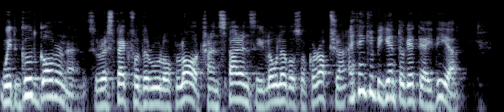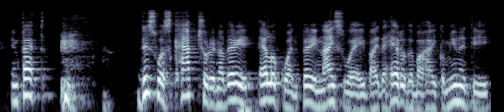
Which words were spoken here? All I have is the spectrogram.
with good governance, respect for the rule of law, transparency, low levels of corruption, I think you begin to get the idea. In fact, this was captured in a very eloquent, very nice way by the head of the Baha'i community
